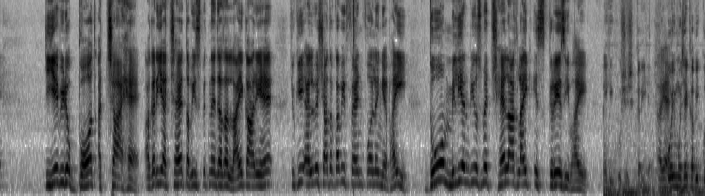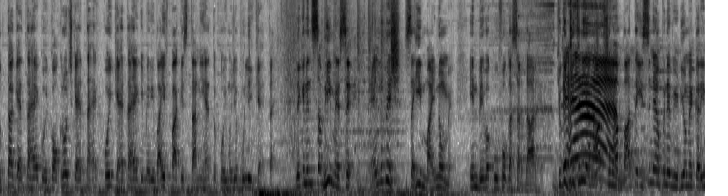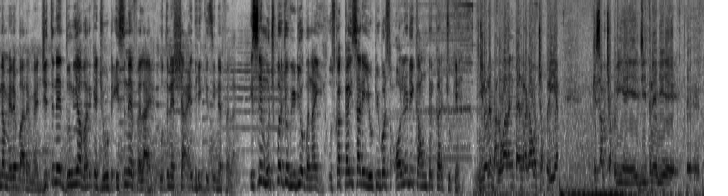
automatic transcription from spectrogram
कि ये वीडियो बहुत अच्छा है। अगर ये अच्छा है तभी इस पर इतने ज़्यादा लाइक आ रहे हैं क्योंकि एलविश यादव का भी फ़ैन फॉलोइंग है भाई। दो मिलियन व्यूज़ में छः लाख लाइक इस क्रेजी भाई। करने की कोशिश करी है। Okay. कोई मुझे कभी कुत्ता कहता है कोई कॉकरोच कहता है कोई कहता है कि मेरी वाइफ पाकिस्तानी है तो कोई मुझे बुली कहता है। लेकिन इन सभी में से एलविश सही मायनों में इन बेवकूफों का सरदार है। क्योंकि जितनी अनाप शनाप बातें इसने अपने वीडियो में करी ना मेरे बारे में जितने दुनिया भर के झूठ इसने फैलाए उतने शायद ही किसी ने फैलाए। इसने मुझ पर जो वीडियो बनाई उसका कई सारे यूट्यूबर्स ऑलरेडी काउंटर कर चुके हैं। जिन्होंने भगवा रंग पहन रखा वो छपरी है। कि सब छपरी हैं, ये जितने भी ये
